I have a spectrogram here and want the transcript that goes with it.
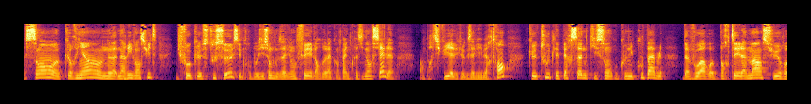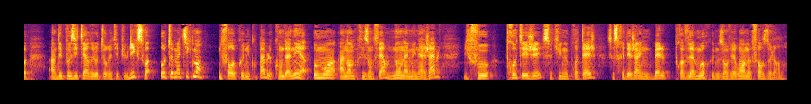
sans que rien n'arrive ensuite. Il faut que tous ceux, c'est une proposition que nous avions fait lors de la campagne présidentielle, en particulier avec Xavier Bertrand, que toutes les personnes qui sont reconnues coupables d'avoir porté la main sur un dépositaire de l'autorité publique soient automatiquement, une fois reconnues coupables, condamnées à au moins un an de prison ferme non aménageable. Il faut protéger ceux qui nous protègent. Ce serait déjà une belle preuve d'amour que nous enverrons à nos forces de l'ordre.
